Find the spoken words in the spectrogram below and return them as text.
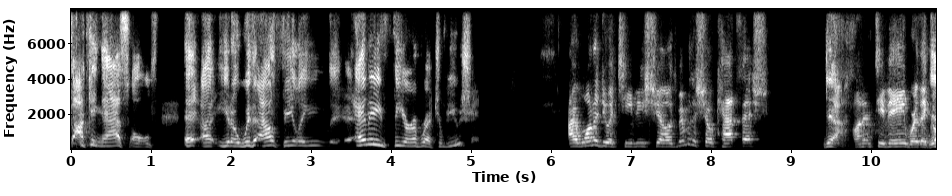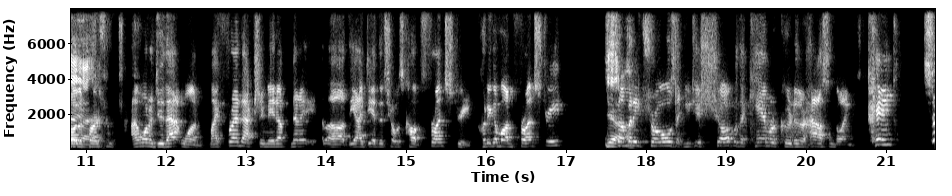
fucking assholes, uh, uh, you know, without feeling any fear of retribution. I want to do a TV show. Remember the show Catfish Yeah. on MTV where they go Yeah, to the yeah. person? I want to do that one. My friend actually made up uh, the idea of the show was called Front Street. Putting them on Front Street. Yeah. Somebody trolls and you just show up with a camera crew to their house and going, Kink. So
